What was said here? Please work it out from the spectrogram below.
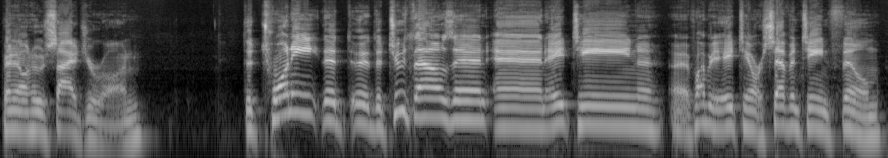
depending on whose side you're on. The 20, the, uh, the 2018, uh, probably 18 or 17 film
